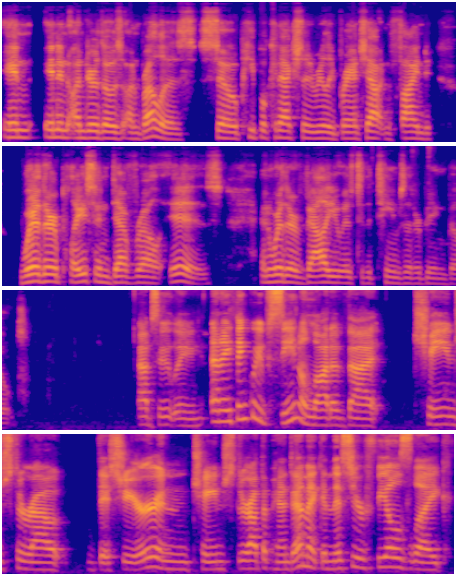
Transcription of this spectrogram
in in and under those umbrellas so people can actually really branch out and find where their place in devrel is and where their value is to the teams that are being built. Absolutely. And i think we've seen a lot of that change throughout this year and changed throughout the pandemic. And this year feels like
